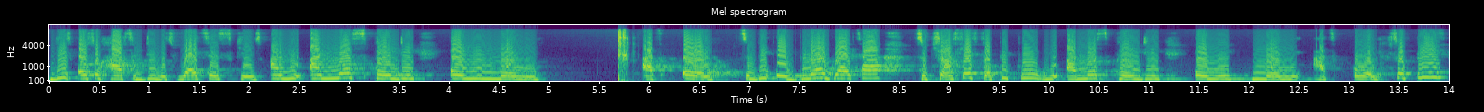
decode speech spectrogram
This also has to do with writing skills and you are not spending any money at all to be a blog writer to translate for people you are not spending any money at all so please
